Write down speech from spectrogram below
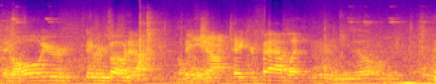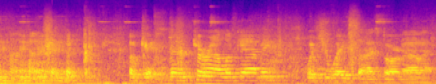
Take all your, take your phone out. Oh, Big John, take your phablet. Okay, so better turn around, and look at me. What's your waist size start out at?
